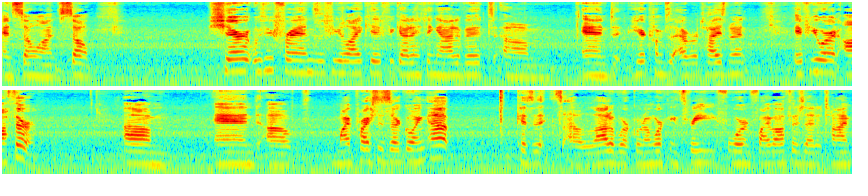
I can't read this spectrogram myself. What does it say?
and so on. So share it with your friends if you like it, if you got anything out of it. Um, and here comes the advertisement. If you are an author um, and uh, my prices are going up, because it's a lot of work. When I'm working three, four, and five authors at a time,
